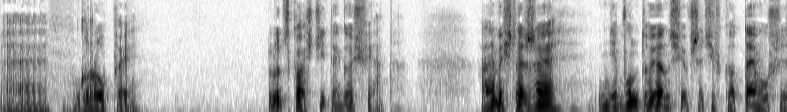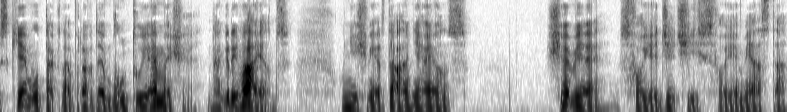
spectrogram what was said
e, grupy ludzkości tego świata. Ale myślę, że nie buntując się przeciwko temu wszystkiemu, tak naprawdę buntujemy się, nagrywając, unieśmiertelniając siebie, swoje dzieci, swoje miasta,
